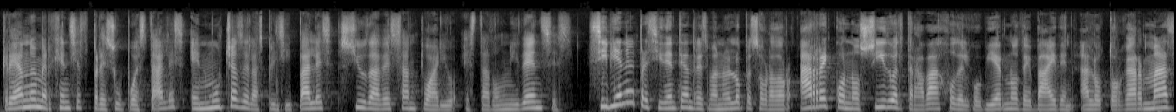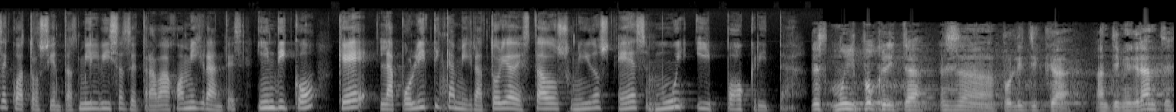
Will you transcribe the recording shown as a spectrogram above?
creando emergencias presupuestales en muchas de las principales ciudades santuario estadounidenses. Si bien el presidente Andrés Manuel López Obrador ha reconocido el trabajo del gobierno de Biden al otorgar más de 400 mil visas de trabajo a migrantes, indicó que la política migratoria de Estados Unidos es muy hipócrita. Es muy hipócrita esa política antimigrante.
